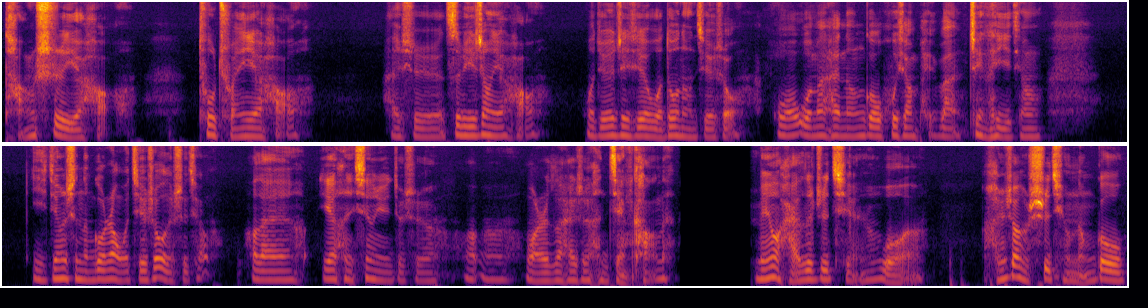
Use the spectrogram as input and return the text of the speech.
唐氏也好。兔唇也好，还是自闭症也好，我觉得这些我都能接受。我我们还能够互相陪伴，这个已经已经是能够让我接受的事情了。后来也很幸运，就是我嗯，我儿子还是很健康的。没有孩子之前，我很少有事情能够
